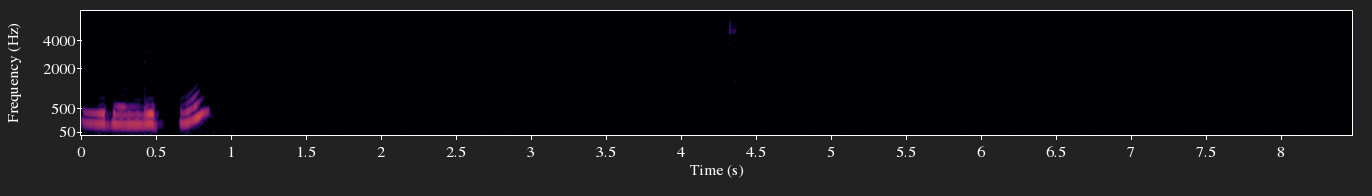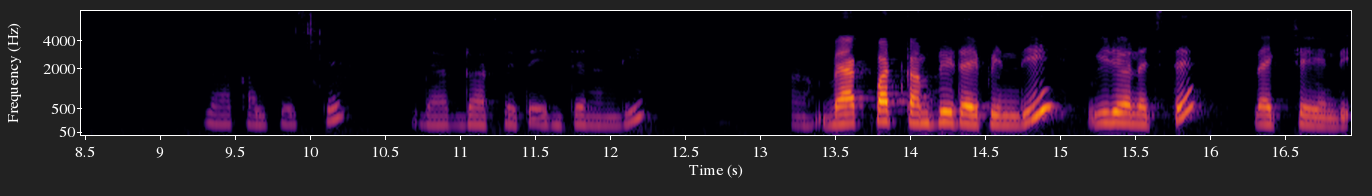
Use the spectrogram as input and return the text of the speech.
ఈ రెండింటిని ఇలా కలిపేస్తే బ్యాక్ డాట్స్ అయితే ఇంతేనండి బ్యాక్ పార్ట్ కంప్లీట్ అయిపోయింది. వీడియో నచ్చితే లైక్ చేయండి.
